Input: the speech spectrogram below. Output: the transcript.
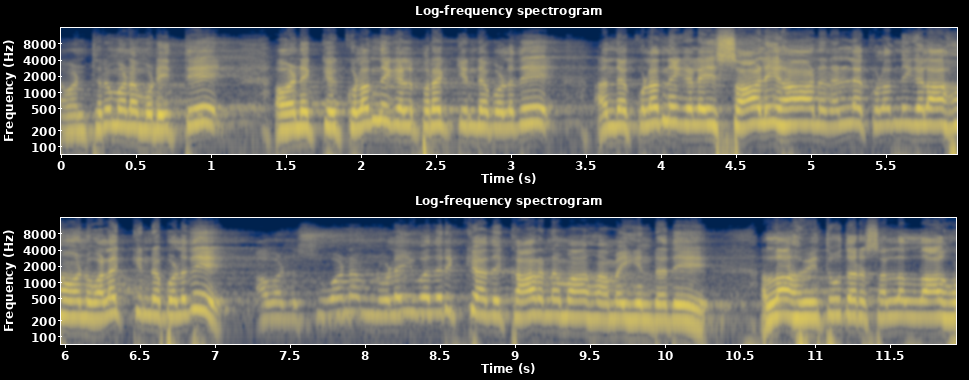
அவன் திருமணம் முடித்து அவனுக்கு குழந்தைகள் பிறக்கின்ற பொழுது அந்த குழந்தைகளை சாலிகான நல்ல குழந்தைகளாக அவன் வளர்க்கின்ற பொழுது அவன் சுவனம் நுழைவதற்கு அது காரணமாக அமைகின்றது. அல்லாஹ்வி தூதர் சல்லல்லாஹூ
